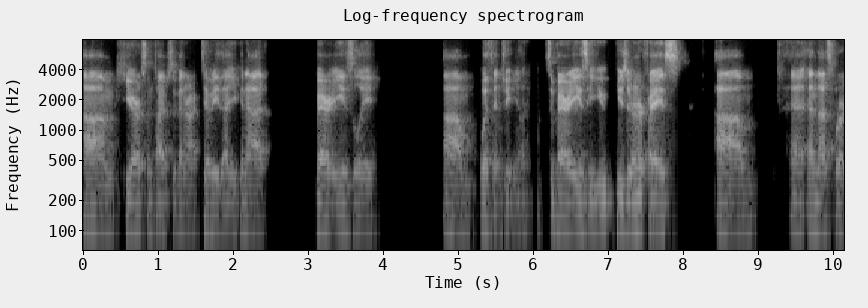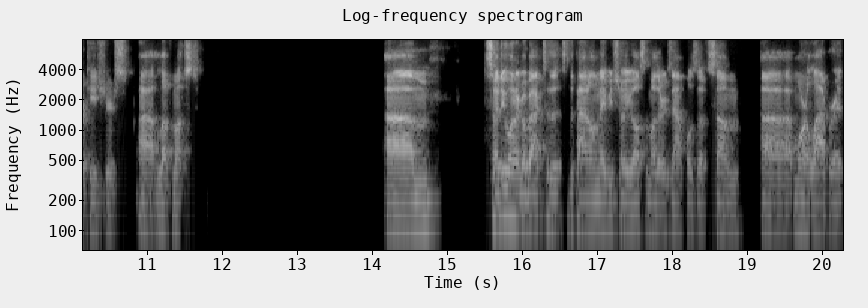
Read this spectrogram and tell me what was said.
um, here are some types of interactivity that you can add very easily um, within Genially. It's a very easy user interface, um, and, and that's what our teachers uh, love most. Um, so I do want to go back to the to the panel and maybe show you all some other examples of some uh, more elaborate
